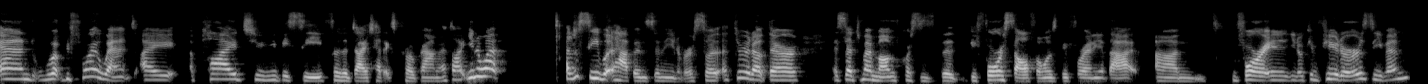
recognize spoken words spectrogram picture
and what, before I went, I applied to UBC for the dietetics program. I thought, you know what, I'll just see what happens in the universe. So I threw it out there. I said to my mom, of course, is the before cell phones, before any of that, um, before eh, you know computers even.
